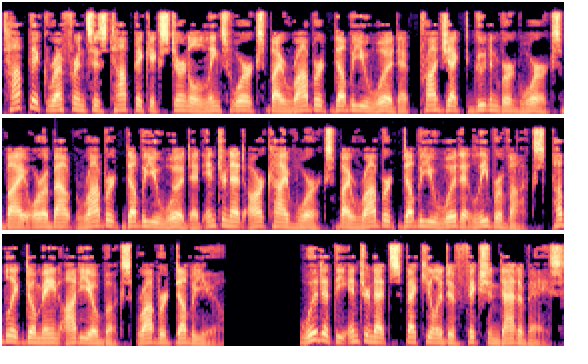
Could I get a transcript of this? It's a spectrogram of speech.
Topic references Topic External links Works by Robert W. Wood at Project Gutenberg Works by or about Robert W. Wood at Internet Archive Works by Robert W. Wood at LibriVox public domain audiobooks Robert W. Wood at the Internet Speculative Fiction Database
